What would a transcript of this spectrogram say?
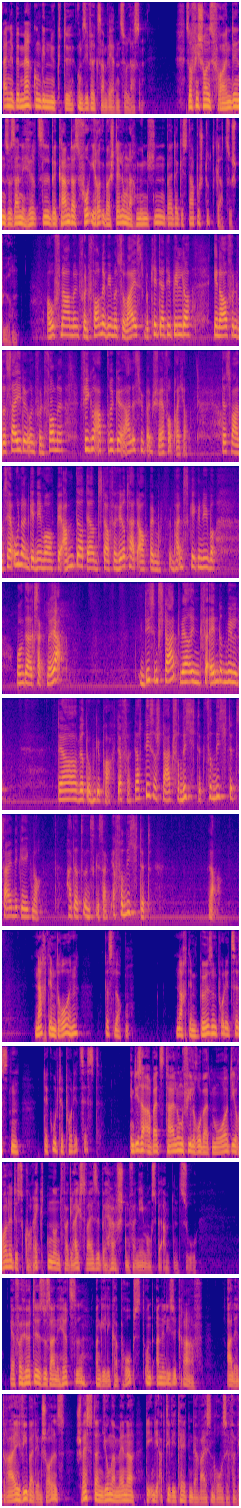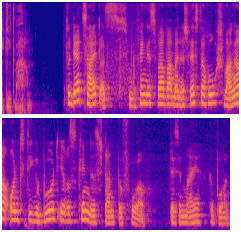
Eine Bemerkung genügte, um sie wirksam werden zu lassen. Sophie Scholls Freundin Susanne Hirzel bekam das vor ihrer Überstellung nach München bei der Gestapo Stuttgart zu spüren. Aufnahmen von vorne, wie man so weiß, man kennt ja die Bilder, genau von der Seite und von vorne, Fingerabdrücke, alles wie beim Schwerverbrecher. Das war ein sehr unangenehmer Beamter, der uns da verhört hat, auch beim, beim Hans gegenüber. Und er hat gesagt, naja, in diesem Staat, wer ihn verändern will, der wird umgebracht. Der, der, dieser Staat vernichtet, vernichtet seine Gegner, hat er zu uns gesagt. Er vernichtet. Ja. Nach dem Drohen das Locken. Nach dem bösen Polizisten der gute Polizist. In dieser Arbeitsteilung fiel Robert Mohr die Rolle des korrekten und vergleichsweise beherrschten Vernehmungsbeamten zu. Er verhörte Susanne Hirzel, Angelika Probst und Anneliese Graf, alle drei, wie bei den Scholz, Schwestern junger Männer, die in die Aktivitäten der Weißen Rose verwickelt waren. Zu der Zeit, als ich im Gefängnis war, war meine Schwester hochschwanger und die Geburt ihres Kindes stand bevor. Der ist im Mai geboren.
